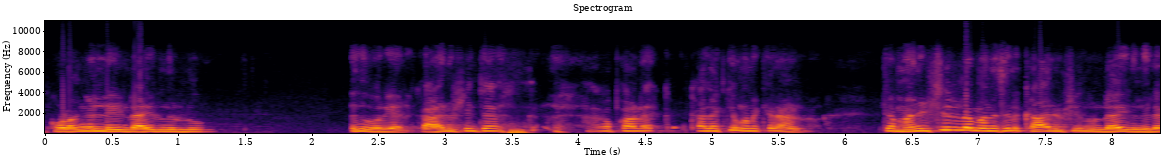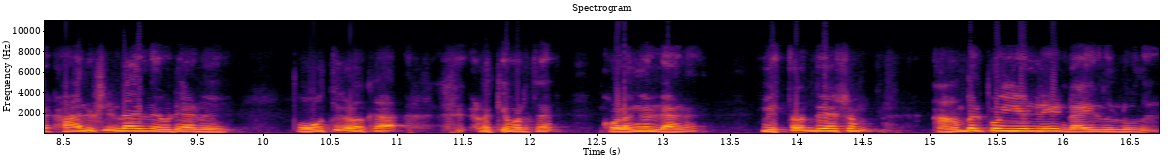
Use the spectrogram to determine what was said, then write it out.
കുളങ്ങളിലേ ഉണ്ടായിരുന്നുള്ളൂ എന്ന് പറയാണ് കാലുഷ്യത്തെ അകപ്പാടെ കലക്കി മണക്കലാണല്ലോ. പക്ഷെ മനുഷ്യരുടെ മനസ്സിൽ കാലുഷ്യമൊന്നും ഉണ്ടായിരുന്നില്ല. കാലുഷ്യം ഉണ്ടായിരുന്നത് എവിടെയാണ്? പോത്തുകളൊക്കെ ഇളക്കി മറിച്ച കുളങ്ങളിലാണ്. മിത്രദ്വേഷം ആമ്പൽ പൊയ്യലിലേ ഉണ്ടായിരുന്നുള്ളൂ എന്നാണ്.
